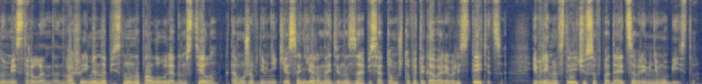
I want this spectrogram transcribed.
Но, мистер Лэндон, ваше имя написано на полу, рядом с телом. К тому же в дневнике Саньера найдена запись о том, что вы договаривались встретиться. И время встречи совпадает со временем убийства.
